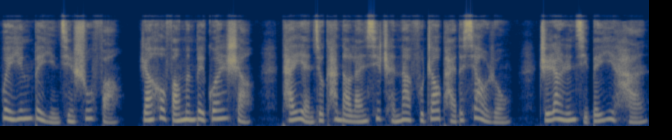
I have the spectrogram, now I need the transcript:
魏婴被引进书房，然后房门被关上，抬眼就看到蓝曦臣那副招牌的笑容。直让人脊背一寒，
